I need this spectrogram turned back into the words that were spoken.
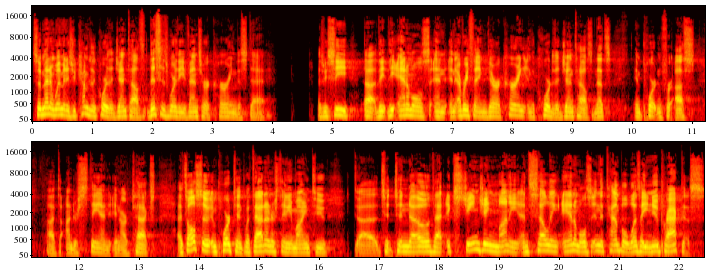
So, men and women, as you come to the court of the Gentiles, this is where the events are occurring this day. As we see uh, the, the animals and, and everything, they're occurring in the court of the Gentiles, and that's important for us uh, to understand in our text. It's also important, with that understanding in mind, to, uh, to, to know that exchanging money and selling animals in the temple was a new practice.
